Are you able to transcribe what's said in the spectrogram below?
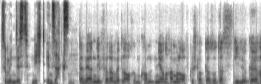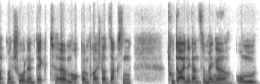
zumindest nicht in Sachsen. Da werden die Fördermittel auch im kommenden Jahr noch einmal aufgestockt. Also das, die Lücke hat man schon entdeckt, ähm, auch beim Freistaat Sachsen. Tut da eine ganze Menge, um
